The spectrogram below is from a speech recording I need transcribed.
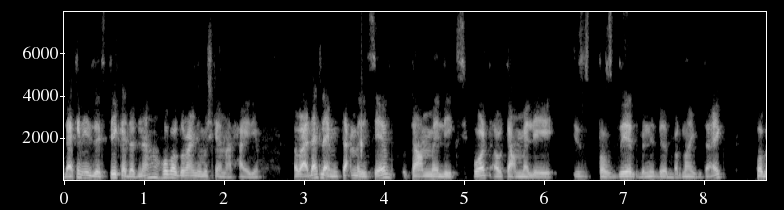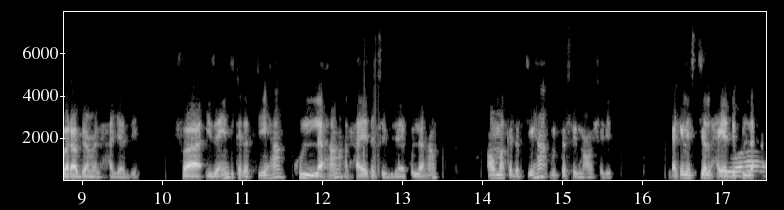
لكن إذا still كتبناها هو برضه ما عنده مشكلة مع الحاجة دي. فبعد ذاك لما تعمل save وتعمل export أو تعمل تصدير بالنسبة للبرنامج بتاعك هو براه بيعمل الحاجات دي. فإذا أنت كتبتيها كلها الحاجات في البدايه كلها أو ما كتبتيها ما بتفرق معه شديد. لكن still الحاجات دي أيوة. كلها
